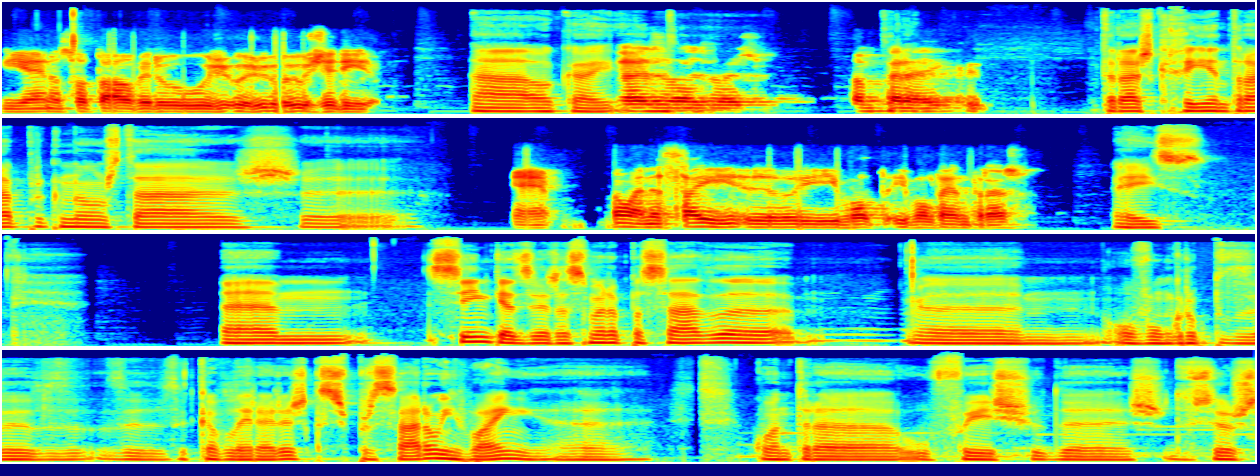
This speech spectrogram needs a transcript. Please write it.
e a Ana só está a ver o, o, o gerir. Ah, ok. Vais, vais, vais. Então, espera aí. Que... Terás que reentrar porque não estás. eh, É. Então, Ana, sai eh, e volta, e volta a entrar. É isso. Ahm, sim, quer dizer, a semana passada houve um grupo de, de- de- de cabeleireiras que se expressaram e bem ah, contra o fecho das- dos seus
